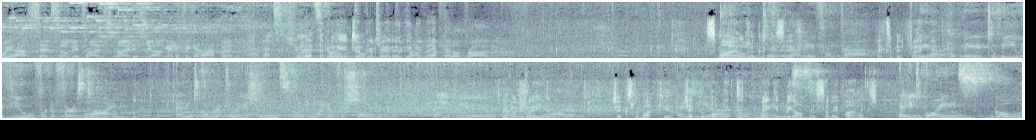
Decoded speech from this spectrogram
We have said so many times, night is young. Anything can happen. Yeah, that's true. What Let's are you talking the Czech about? Anything can happen. Hello, Prague. Smile, for goodness sake. From Prague. That's a bit frightening. We frightening. are happy to be with you for the first Oh. time. And congratulations for the wonderful show. Thank you. I'm afraid Here are Czechoslovakia, And Czech Republic didn't our make it beyond the semi-finals. eight points go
